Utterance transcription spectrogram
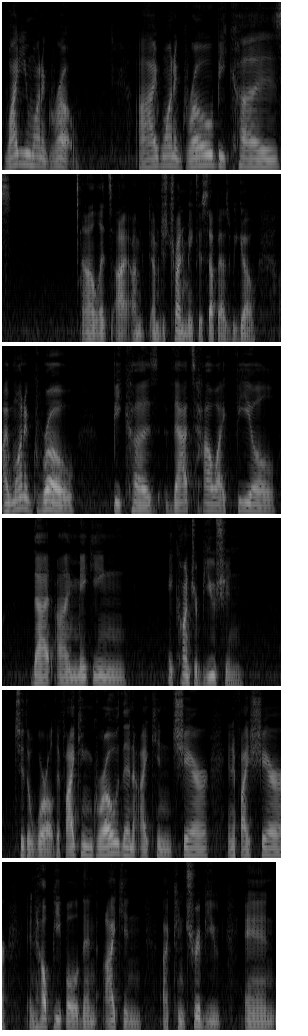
Why do you want to grow? I want to grow because uh, let's I, I'm I'm just trying to make this up as we go. I want to grow because that's how I feel that I'm making a contribution to the world. If I can grow, then I can share, and if I share and help people, then I can uh, contribute, and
